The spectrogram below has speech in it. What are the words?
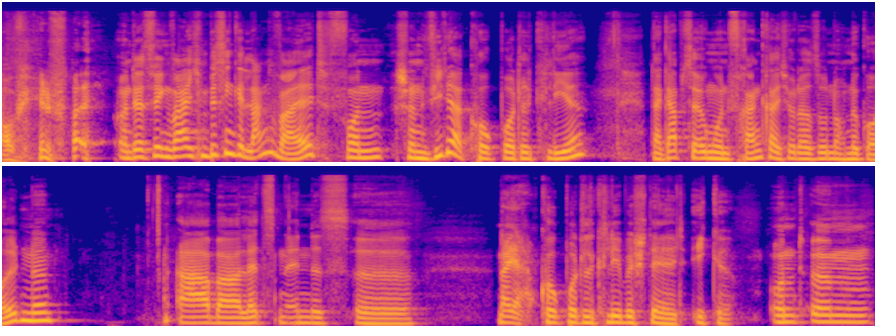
Auf jeden Fall. Und deswegen war ich ein bisschen gelangweilt von schon wieder Coke Bottle Clear. Da gab es ja irgendwo in Frankreich oder so noch eine goldene. Aber letzten Endes, äh, naja, Coke Bottle Clear bestellt, Icke. Und ähm,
